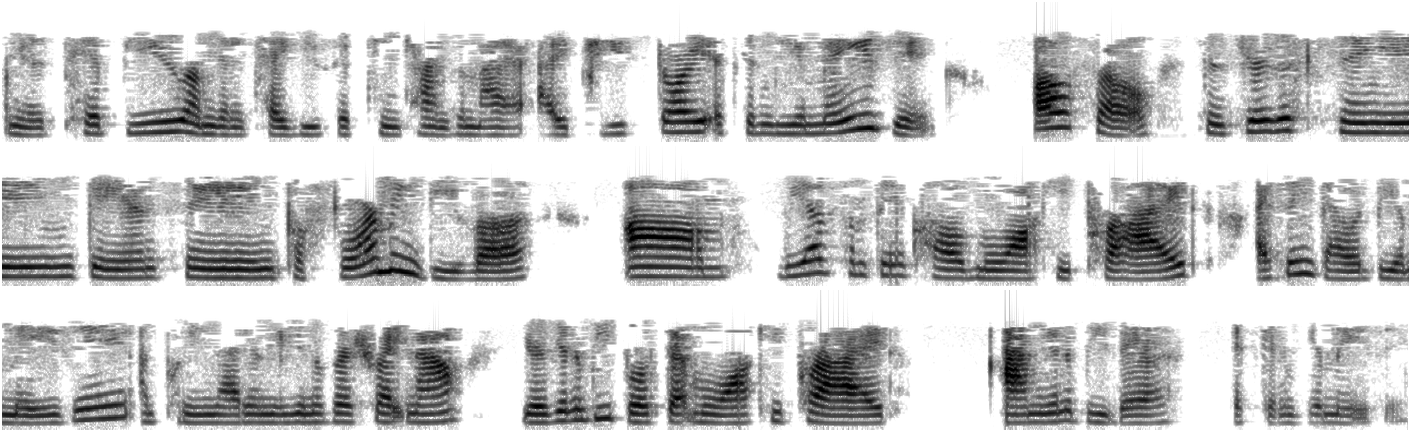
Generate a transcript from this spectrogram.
I'm going to tip you. I'm going to tag you 15 times in my IG story. It's going to be amazing. Also, since you're the singing, dancing, performing diva, um, we have something called Milwaukee Pride. I think that would be amazing. I'm putting that in the universe right now. You're going to be booked at Milwaukee Pride. I'm going to be there. It's going to be amazing.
